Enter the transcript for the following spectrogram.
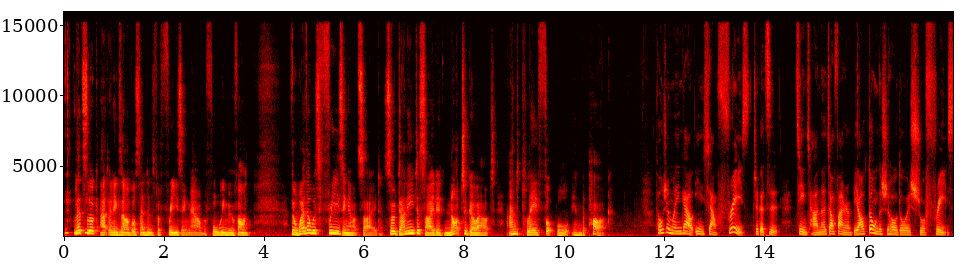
No. Let's look at an example sentence for freezing now before we move on. The weather was freezing outside, so Danny decided not to go out and play football in the park. 同学们应该有印象，freeze 这个字，警察呢叫犯人不要动的时候都会说 freeze，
